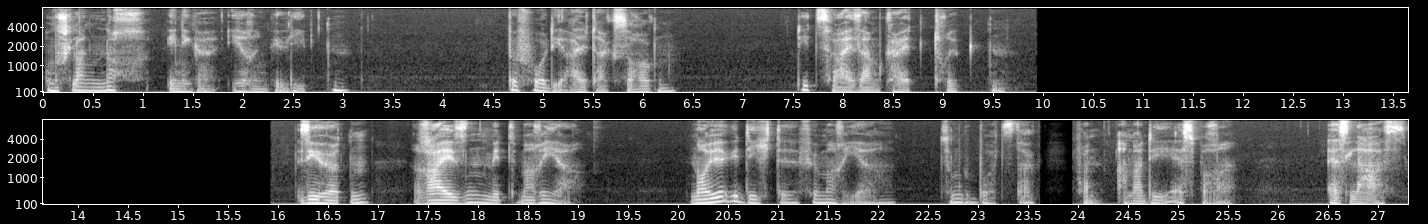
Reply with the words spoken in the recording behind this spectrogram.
umschlang noch inniger ihren Geliebten, bevor die Alltagssorgen die Zweisamkeit trübten. Sie hörten Reisen mit Maria. Neue Gedichte für Maria zum Geburtstag von Amadee Esperer. Es las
